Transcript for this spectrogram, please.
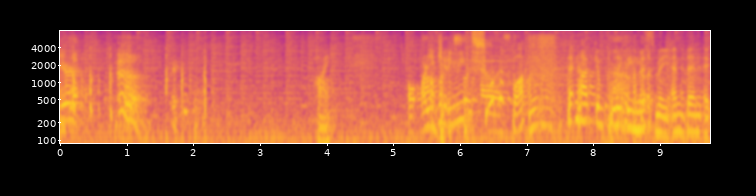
You're. Hi. Oh, are you kidding me? What the fuck? That knife completely missed me and then it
